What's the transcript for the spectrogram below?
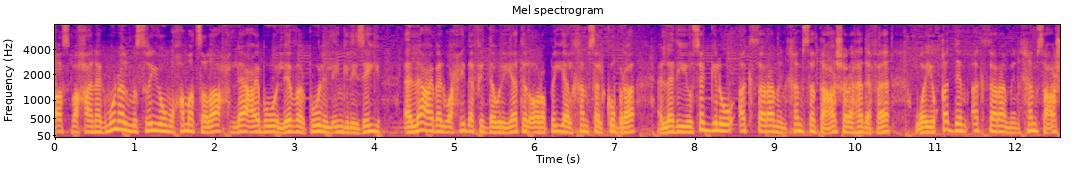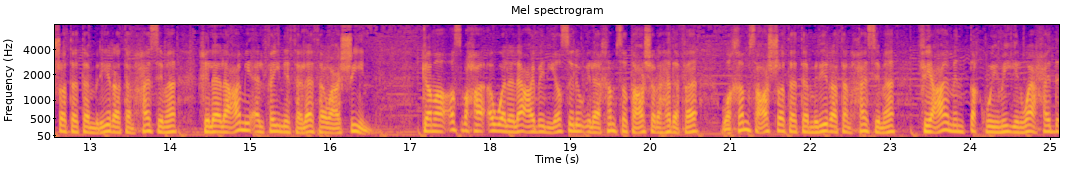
أصبح نجمنا المصري محمد صلاح لاعب ليفربول الإنجليزي اللاعب الوحيد في الدوريات الأوروبية الخمسة الكبرى الذي يسجل أكثر من 15 هدفا ويقدم أكثر من 15 تمريرة حاسمة خلال عام 2023 كما أصبح أول لاعب يصل إلى 15 هدفا و15 تمريرة حاسمة في عام تقويمي واحد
